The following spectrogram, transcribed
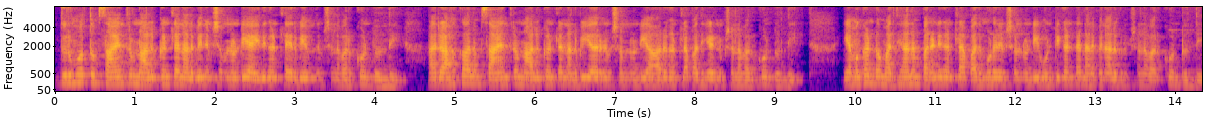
దుర్ముహూర్తం సాయంత్రం నాలుగు గంటల నలభై నిమిషం నుండి ఐదు గంటల ఇరవై ఎనిమిది నిమిషాల వరకు ఉంటుంది. ఆ రాహకాలం సాయంత్రం నాలుగు గంటల నలభై ఆరు నిమిషం నుండి ఆరు గంటల పదిహేడు నిమిషాల వరకు ఉంటుంది. యమగండం మధ్యాహ్నం పన్నెండు గంటల పదమూడు నిమిషాల నుండి ఒంటి గంట నలభై నాలుగు నిమిషాల వరకు ఉంటుంది.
